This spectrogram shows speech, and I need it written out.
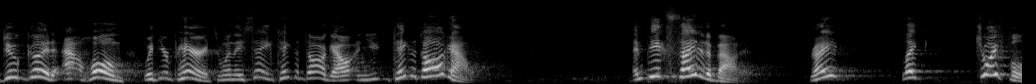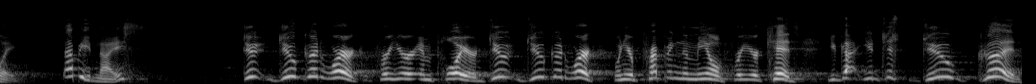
Do good at home with your parents. When they say, take the dog out, and you take the dog out. And be excited about it, right? Like, joyfully. That'd be nice. Do, do good work for your employer. Do, do good work when you're prepping the meal for your kids. You, got, you just do good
